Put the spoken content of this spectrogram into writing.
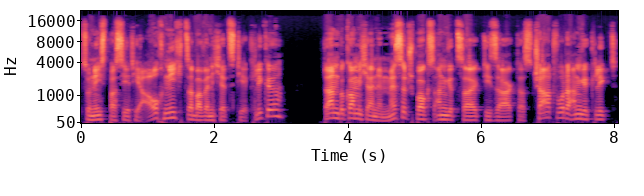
Zunächst passiert hier auch nichts, aber wenn ich jetzt hier klicke, dann bekomme ich eine Messagebox angezeigt, die sagt, das Chart wurde angeklickt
